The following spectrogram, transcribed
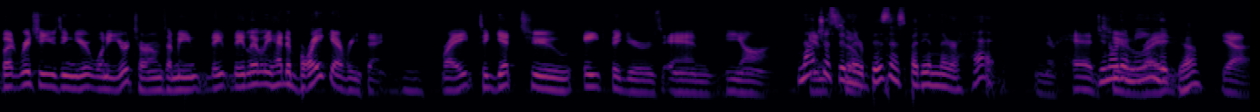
But Richie, using your one of your terms, I mean, they, they literally had to break everything, Mm-hmm. right, to get to eight figures and beyond. Not And just in their business, but in their head. in their head. Do you know what I mean? Right? Yeah, yeah,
